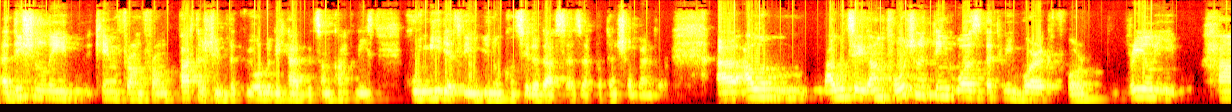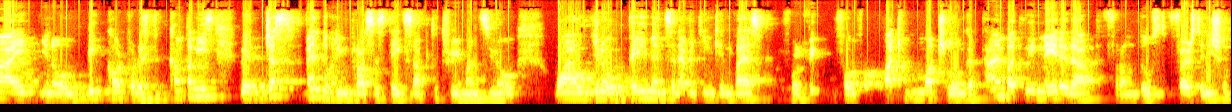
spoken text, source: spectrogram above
additionally came from from partnership that we already had with some companies who immediately, you know, considered us as a potential vendor. Uh, our, I would say, the unfortunate thing was that we worked for really high, you know, big corporate companies where just vendoring process takes up to three months, you know, while, you know, payments and everything can last for, for, for much, much longer time. But we made it up from those first initial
